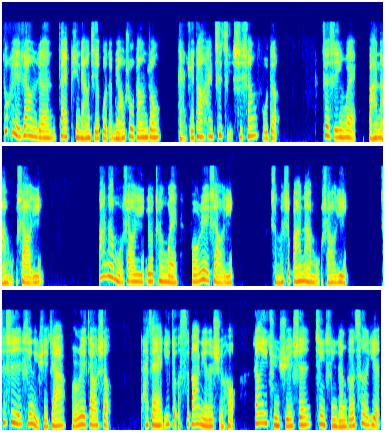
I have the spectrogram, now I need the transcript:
都可以让人在评量结果的描述当中感觉到和自己是相符的。这是因为巴纳姆效应。巴纳姆效应又称为佛瑞效应。什么是巴纳姆效应？这是心理学家佛瑞教授，他在一九四八年的时候，让一群学生进行人格测验。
